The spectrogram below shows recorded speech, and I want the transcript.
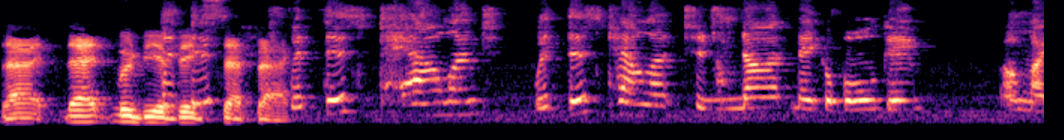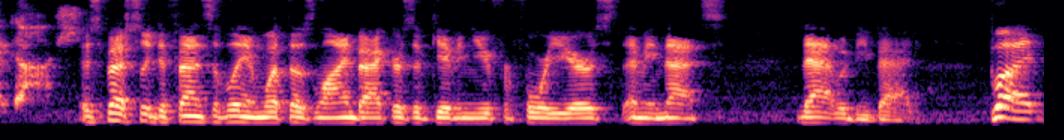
That that would be a With big this- step back. With this talent, with this talent to not make a bowl game, oh my gosh. especially defensively and what those linebackers have given you for four years. I mean, that's that would be bad. But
